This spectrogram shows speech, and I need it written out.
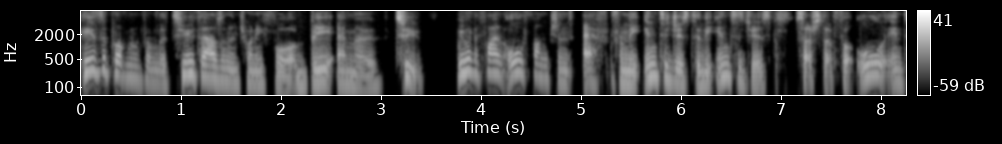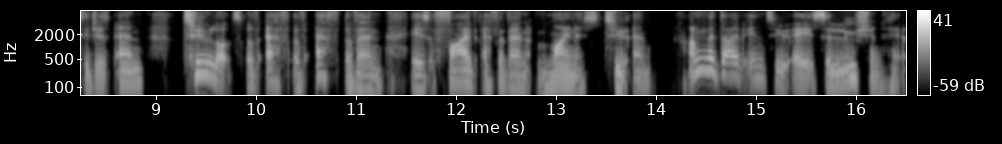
Here's a problem from the 2024 BMO2. We want to find all functions f from the integers to the integers such that for all integers n, two lots of f of f of n is 5f of n minus 2n. I'm going to dive into a solution here.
